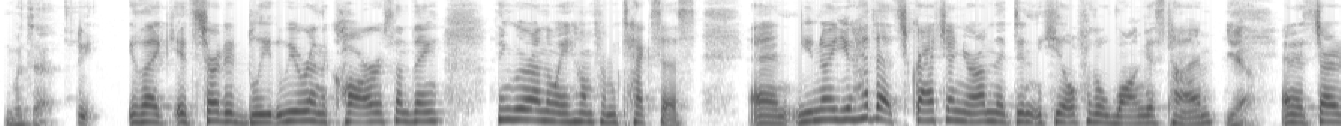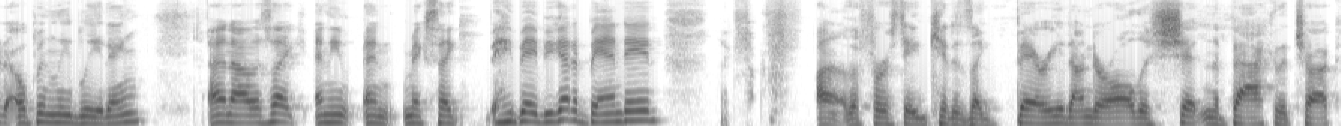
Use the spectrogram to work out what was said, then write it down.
What's that? Like it started bleeding. We were in the car or something. I think we were on the way home from Texas, and you know, you had that scratch on your arm that didn't heal for the longest time. Yeah. and it started openly bleeding. And I was like, and he and Mick's like, "Hey, babe, you got a band aid?" Like, I don't know. The first aid kit is like buried under all the shit in the back of the truck.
